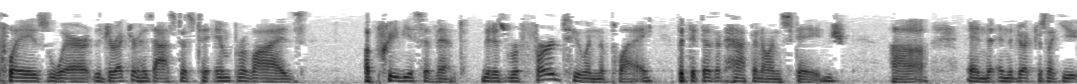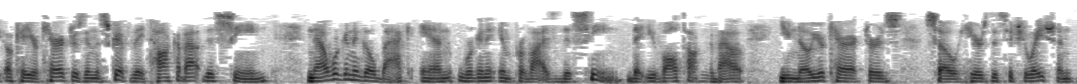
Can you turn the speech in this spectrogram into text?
plays where the director has asked us to improvise a previous event that is referred to in the play, but that doesn't happen on stage. Uh, and and the director's like, you, okay, your character's in the script. They talk about this scene. Now we're going to go back and we're going to improvise this scene that you've all talked about. You know your characters, so here's the situation.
